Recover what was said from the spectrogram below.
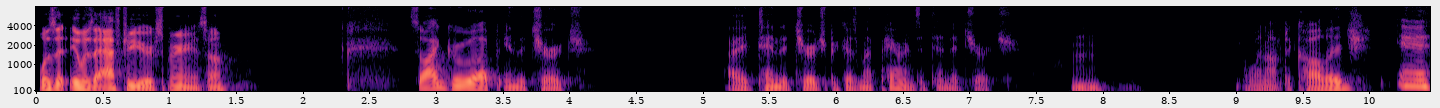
was it? It was after your experience, huh? So I grew up in the church. I attended church because my parents attended church. Mhm. I went off to college. Eh,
